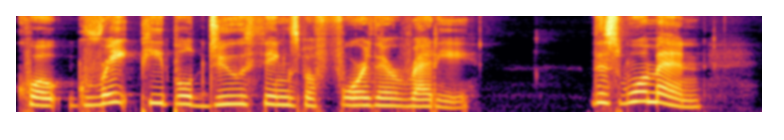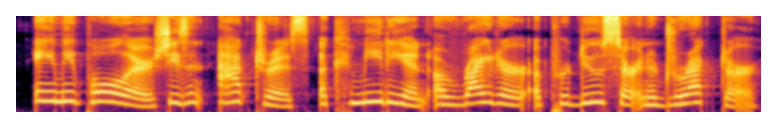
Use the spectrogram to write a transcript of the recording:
quote, great people do things before they're ready. This woman, Amy Poehler, she's an actress, a comedian, a writer, a producer, and a director.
